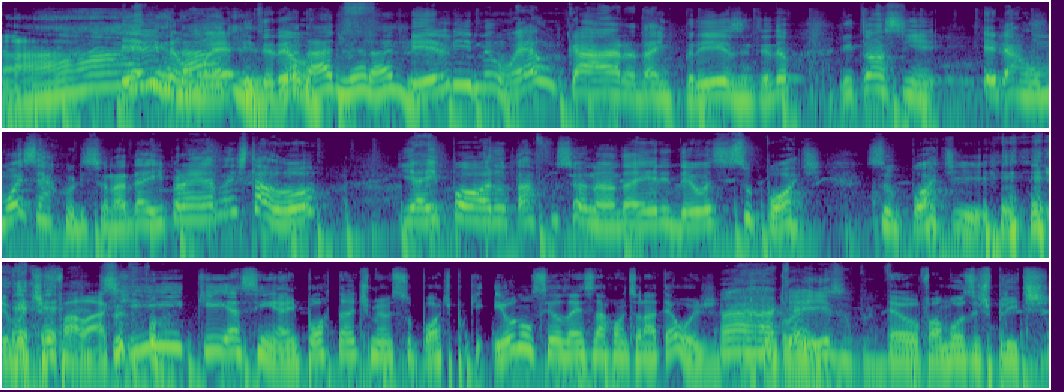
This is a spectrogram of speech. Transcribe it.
Ah, Ele é não é, verdade, entendeu? Verdade, verdade. Ele não é um cara da empresa, entendeu? Então, assim, ele arrumou esse ar-condicionado aí pra ela, instalou. E aí, pô, não tá funcionando. Aí ele deu esse suporte. Suporte. Eu vou te falar que, que, assim, é importante mesmo esse suporte, porque eu não sei usar esse ar-condicionado até hoje. Ah, que é isso, pô. É o famoso split.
